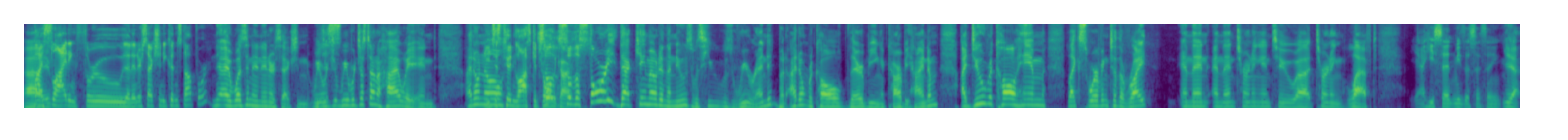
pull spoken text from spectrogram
Uh, By sliding through an intersection he couldn't stop for. No, it wasn't an intersection. We were just- ju- we were just on a highway, and I don't know. He just couldn't lost control so, of the car. so the story that came out in the news was he was rear-ended, but I don't recall there being a car behind him. I do recall him like swerving to the right and then and then turning into uh, turning left. Yeah, he sent me this. I think. Yeah.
